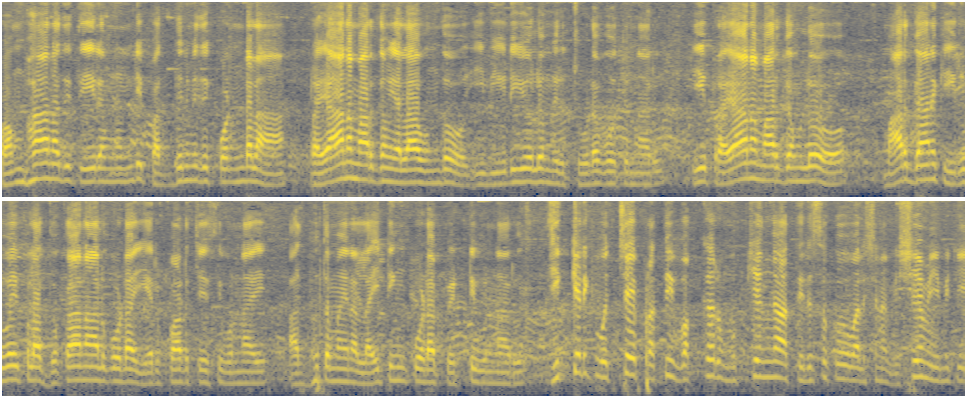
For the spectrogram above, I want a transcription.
పంభా నది తీరం నుండి పద్దెనిమిది కొండల ప్రయాణ మార్గం ఎలా ఉందో ఈ వీడియోలో మీరు చూడబోతున్నారు. ఈ ప్రయాణ మార్గంలో మార్గానికి ఇరువైపులా దుకాణాలు కూడా ఏర్పాటు చేసి ఉన్నాయి. అద్భుతమైన లైటింగ్ కూడా పెట్టి ఉన్నారు. ఇక్కడికి వచ్చే ప్రతి ఒక్కరూ ముఖ్యంగా తెలుసుకోవలసిన విషయం ఏమిటి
